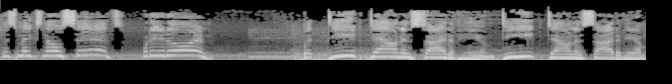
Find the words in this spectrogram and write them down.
This makes no sense. What are you doing? But deep down inside of him, deep down inside of him,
